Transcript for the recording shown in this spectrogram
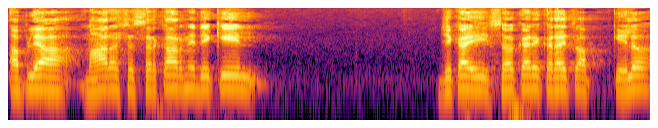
आपल्या महाराष्ट्र सरकारने देखील जे काही सहकार्य करायचं आप- केलं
